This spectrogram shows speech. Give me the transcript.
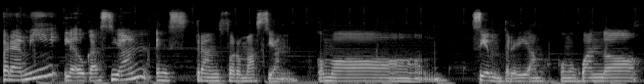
Para mí, la educación es transformación, como siempre, digamos, como cuando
